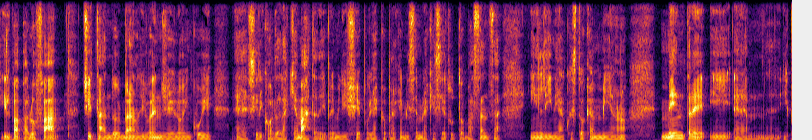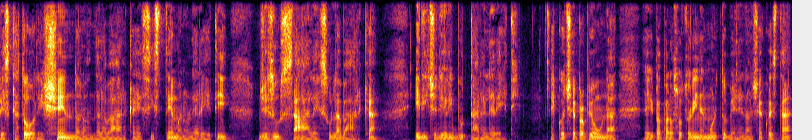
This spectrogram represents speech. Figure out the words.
Il Papa lo fa citando il brano di Vangelo in cui eh, si ricorda la chiamata dei primi discepoli, ecco perché mi sembra che sia tutto abbastanza in linea questo cammino. No? Mentre i, ehm, i pescatori scendono dalla barca e sistemano le reti, Gesù sale sulla barca e dice di ributtare le reti. Ecco, c'è proprio una, eh, il Papa lo sottolinea molto bene, no? c'è questa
